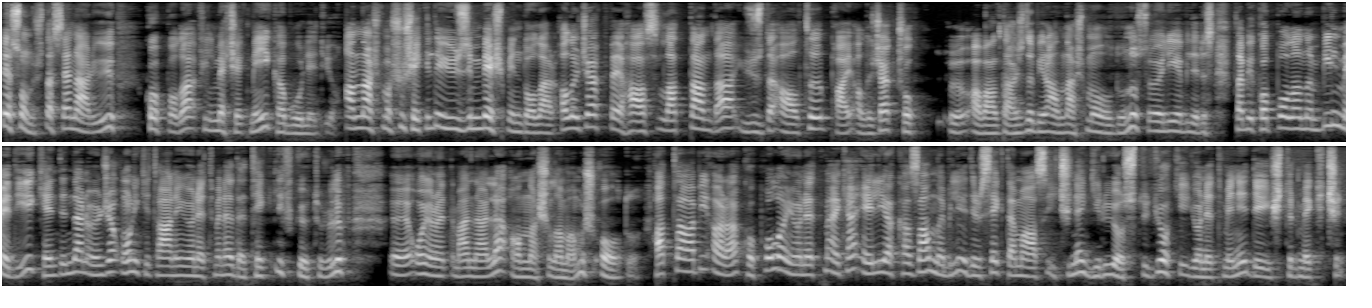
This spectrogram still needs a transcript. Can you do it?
ve sonuçta senaryoyu Coppola filme çekmeyi kabul ediyor. Anlaşma şu şekilde 125 bin dolar alacak ve hasılattan da %6 pay alacak. Çok avantajlı bir anlaşma olduğunu söyleyebiliriz. Tabii Coppola'nın bilmediği kendinden önce 12 tane yönetmene de teklif götürülüp e, o yönetmenlerle anlaşılamamış oldu. Hatta bir ara Coppola yönetmenken Elia Kazan'la bile dirsek teması içine giriyor stüdyo ki yönetmeni değiştirmek için.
